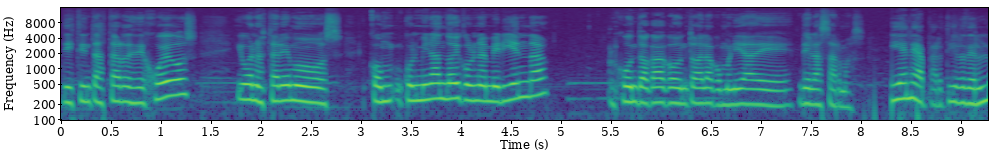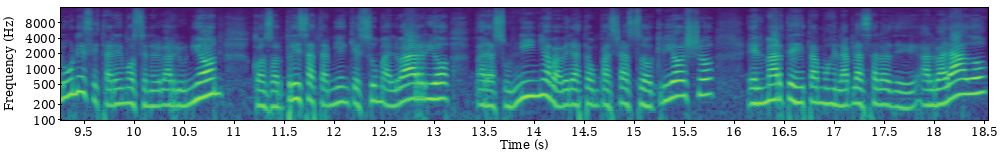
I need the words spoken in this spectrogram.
distintas tardes de juegos y bueno, estaremos culminando hoy con una merienda junto acá con toda la comunidad de, Las Armas. Viene a partir del lunes, estaremos en el barrio Unión, con sorpresas también que suma el barrio para sus niños, va a haber hasta un payaso criollo. El martes estamos en la Plaza de Alvarado,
